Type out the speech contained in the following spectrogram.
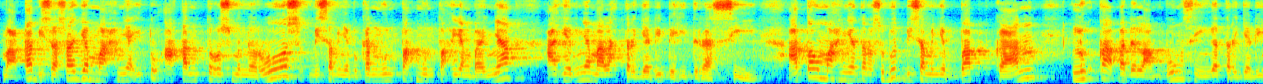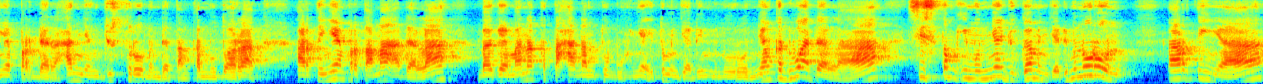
maka bisa saja mahnya itu akan terus menerus bisa menyebabkan muntah-muntah yang banyak akhirnya malah terjadi dehidrasi. Atau mahnya tersebut bisa menyebabkan luka pada lambung sehingga terjadinya perdarahan yang justru mendatangkan mudarat. Artinya yang pertama adalah bagaimana ketahanan tubuhnya itu menjadi menurun. Yang kedua adalah sistem imunnya juga menjadi menurun artinya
